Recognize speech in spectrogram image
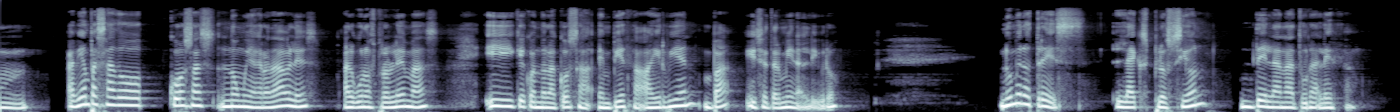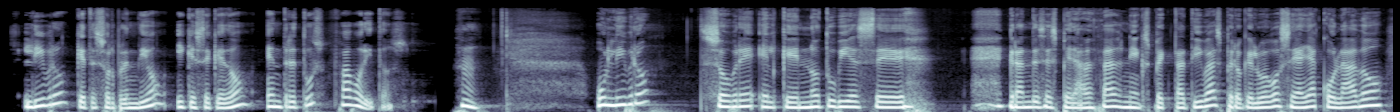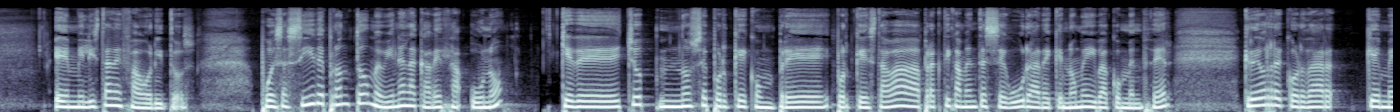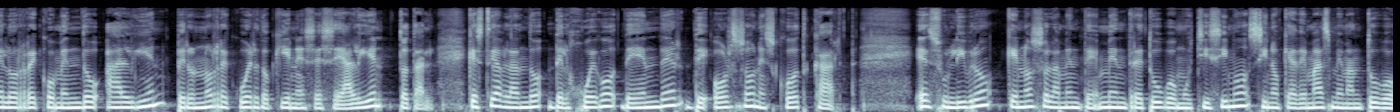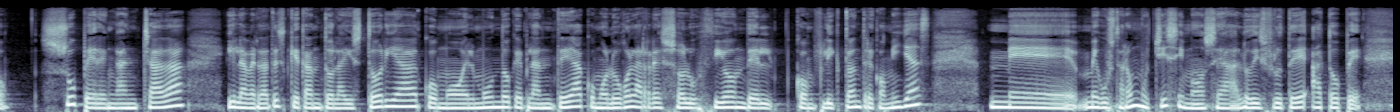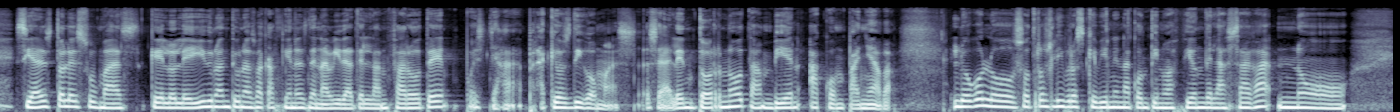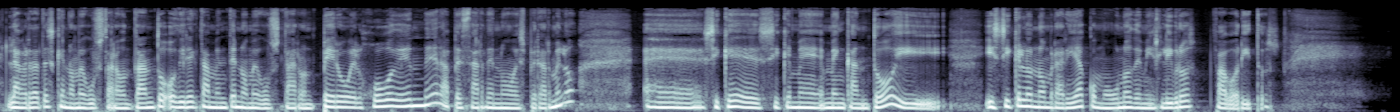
habían pasado cosas no muy agradables, algunos problemas, y que cuando la cosa empieza a ir bien, va y se termina el libro. Número 3. La explosión de la naturaleza. Libro que te sorprendió y que se quedó entre tus favoritos. Hmm. Un libro sobre el que no tuviese grandes esperanzas ni expectativas, pero que luego se haya colado en mi lista de favoritos. Pues así de pronto me viene a la cabeza uno que de hecho no sé por qué compré, porque estaba prácticamente segura de que no me iba a convencer. Creo recordar que me lo recomendó alguien, pero no recuerdo quién es ese alguien. Total, que estoy hablando del juego de Ender de Orson Scott Card. Es un libro que no solamente me entretuvo muchísimo, sino que además me mantuvo súper enganchada y la verdad es que tanto la historia como el mundo que plantea, como luego la resolución del conflicto, entre comillas, me, me, gustaron muchísimo, o sea, lo disfruté a tope. Si a esto le sumas que lo leí durante unas vacaciones de Navidad en Lanzarote, pues ya, ¿para qué os digo más? O sea, el entorno también acompañaba. Luego los otros libros que vienen a continuación de la saga no, la verdad es que no me gustaron tanto o directamente no me gustaron. Pero el juego de Ender, a pesar de no esperármelo, eh, sí que, sí que me, me encantó y, y sí que lo nombraría como uno de mis libros favoritos.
